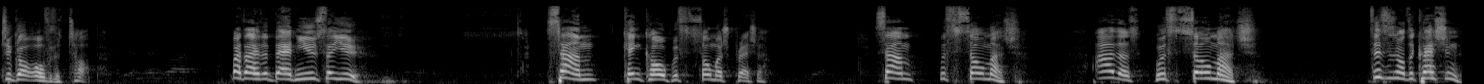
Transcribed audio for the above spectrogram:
to go over the top. But I have a bad news for you. Some can cope with so much pressure, some with so much, others with so much. This is not the question.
